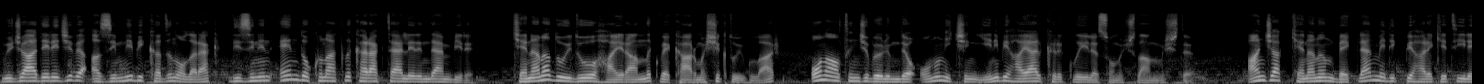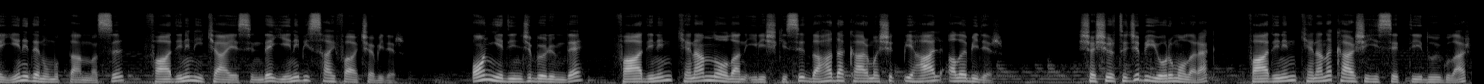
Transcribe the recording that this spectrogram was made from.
mücadeleci ve azimli bir kadın olarak dizinin en dokunaklı karakterlerinden biri. Kenan'a duyduğu hayranlık ve karmaşık duygular, 16. bölümde onun için yeni bir hayal kırıklığıyla sonuçlanmıştı. Ancak Kenan'ın beklenmedik bir hareketiyle yeniden umutlanması, Fadi'nin hikayesinde yeni bir sayfa açabilir. 17. bölümde, Fadi'nin Kenan'la olan ilişkisi daha da karmaşık bir hal alabilir. Şaşırtıcı bir yorum olarak, Fadi'nin Kenan'a karşı hissettiği duygular,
